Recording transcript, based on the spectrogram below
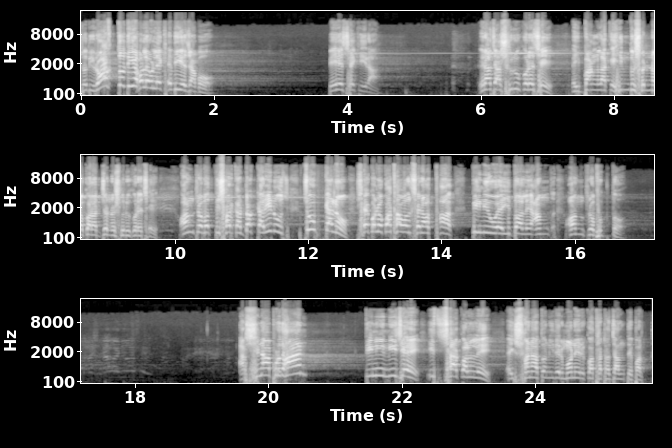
যদি রক্ত দিয়ে হলেও লিখে দিয়ে যাব। পেয়েছে কি এরা? এরা যা শুরু করেছে, এই বাংলাকে হিন্দু সৈন্য করার জন্য শুরু করেছে। অন্তর্বর্তী সরকার ডক্টর ইনুস, চুপ কেন? সে কোনো কথা বলছেন অর্থাৎ তিনিও এই দলে অন্তর্ভুক্ত। আর সেনা প্রধান তিনি নিজে ইচ্ছা করলে এই সনাতনীদের মনের কথাটা জানতে পারত,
